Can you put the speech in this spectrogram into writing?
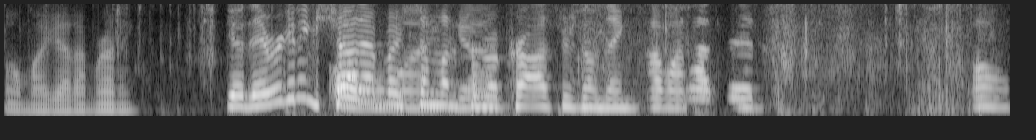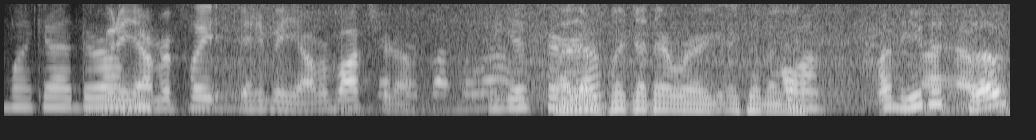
Oh my God, I'm running. Yo, they were getting shot Oh at by my someone from across or something. Am I not dead? Oh my God, they're on Anybody me. armor plate? Anybody armor box or no? You guys Oh, turn there's a around. switch out there where I killed that Oh. I'm unmuted. I have Hello? one.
